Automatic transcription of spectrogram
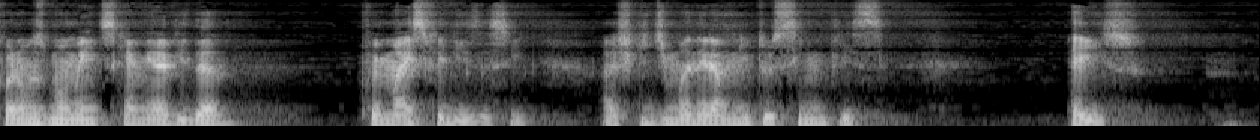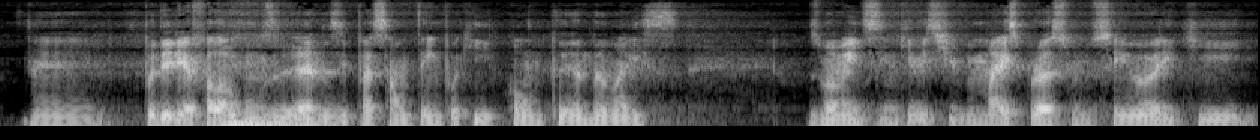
foram os momentos que a minha vida foi mais feliz, assim. Acho que de maneira muito simples é isso. É, poderia falar alguns anos e passar um tempo aqui contando, mas os momentos em que eu estive mais próximo do Senhor e que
